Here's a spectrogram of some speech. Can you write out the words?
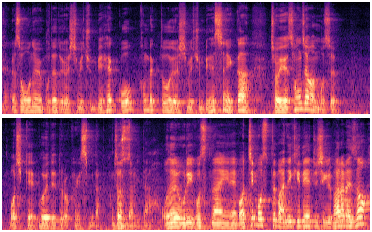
네. 그래서 오늘 무대도 열심히 준비했고 컴백도 열심히 준비했으니까 저희의 성장한 모습 멋있게 보여드리도록 하겠습니다. 감사합니다. 오늘 우리 고스트나인의 멋진 모습도 많이 기대해 주시길 바라면서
